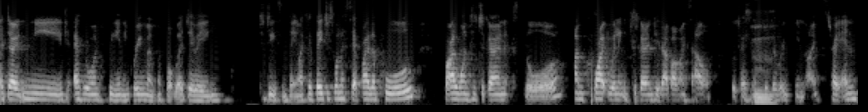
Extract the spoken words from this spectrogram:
I don't need everyone to be in agreement with what we're doing to do something. Like if they just want to sit by the pool, but I wanted to go and explore, I'm quite willing to go and do that by myself, which I think mm. is a really nice trait. And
